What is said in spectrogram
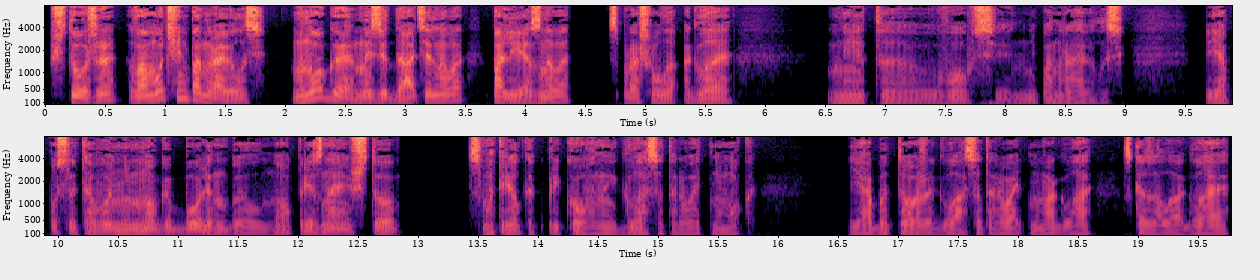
«Что же, вам очень понравилось? Много назидательного, полезного?» — спрашивала Аглая. «Мне это вовсе не понравилось. Я после того немного болен был, но признаюсь, что смотрел как прикованный, глаз оторвать не мог». «Я бы тоже глаз оторвать не могла», — сказала Аглая.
